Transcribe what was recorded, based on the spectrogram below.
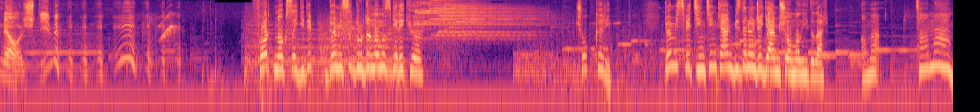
Ne hoş değil mi? Fort Knox'a gidip Dömis'i durdurmamız gerekiyor. Çok garip. Dömis ve Tintinken bizden önce gelmiş olmalıydılar. Ama tamam.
